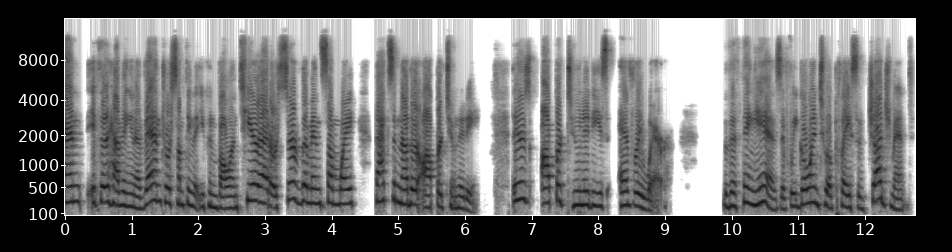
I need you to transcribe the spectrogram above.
And if they're having an event or something that you can volunteer at or serve them in some way, that's another opportunity. There's opportunities everywhere. The thing is, if we go into a place of judgment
